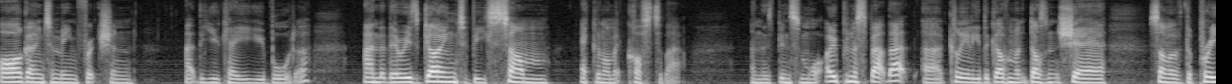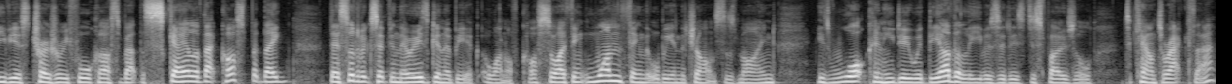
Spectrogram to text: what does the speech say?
are going to mean friction at the UK EU border, and that there is going to be some economic cost to that. And there's been some more openness about that. Uh, clearly, the government doesn't share some of the previous Treasury forecasts about the scale of that cost, but they they're sort of accepting there is going to be a, a one-off cost. So I think one thing that will be in the Chancellor's mind is what can he do with the other levers at his disposal to counteract that.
